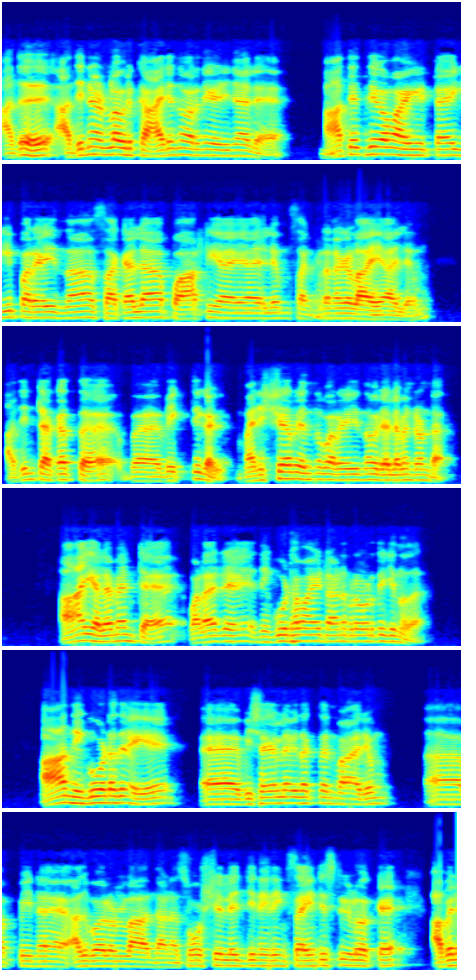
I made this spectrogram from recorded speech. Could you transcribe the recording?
അത് അതിനുള്ള ഒരു കാര്യം എന്ന് പറഞ്ഞു കഴിഞ്ഞാൽ ആത്യന്തികമായിട്ട് ഈ പറയുന്ന സകല പാർട്ടി ആയാലും സംഘടനകളായാലും അതിന്റെ അകത്ത് വ്യക്തികൾ മനുഷ്യർ എന്ന് പറയുന്ന ഒരു എലമെന്റ് ഉണ്ട്. ആ എലമെന്റ് വളരെ നിഗൂഢമായിട്ടാണ് പ്രവർത്തിക്കുന്നത്. ആ നിഗൂഢതയെ വിശകലന വിദഗ്ധന്മാരും പിന്നെ അതുപോലുള്ള എന്താണ് സോഷ്യൽ എഞ്ചിനീയറിംഗ് സയന്റിസ്റ്റുകളും ഒക്കെ അവർ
